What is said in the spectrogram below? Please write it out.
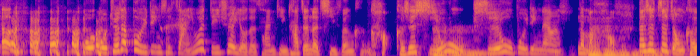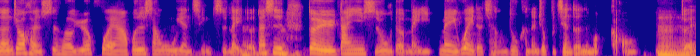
呃，我我觉得不一定是这样，因为的确有的餐厅它真的气氛很好，可是食物食物不一定那样那么好，但是这种可能就很适合约会啊。或是商务宴请之类的，但是对于单一食物的美美味的程度，可能就不见得那么高。嗯，对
